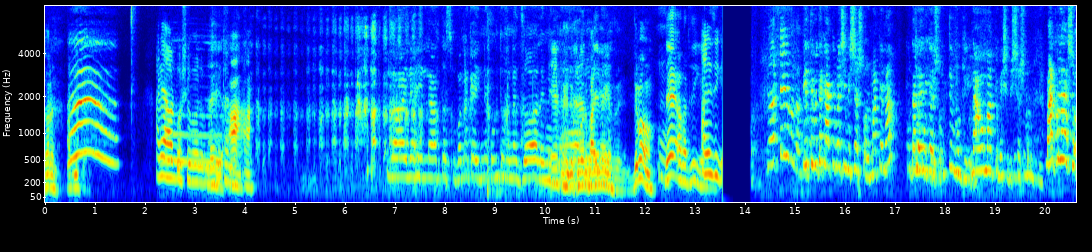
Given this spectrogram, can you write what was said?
ধরেন আরে আর বসে বলো না পৃথিবীতে কাকে বেশি বিশ্বাস করো মাকে না? মাকে বেশি বিশ্বাস করো। মার কোলে আসো।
